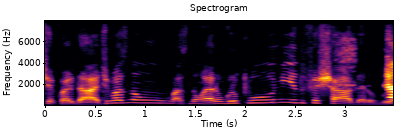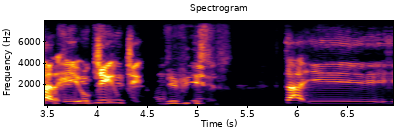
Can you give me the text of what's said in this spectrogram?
tinha qualidade, mas não, mas não era um grupo unido, fechado. Era um grupo cara, e o que, de, de vícios. Tá, e.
